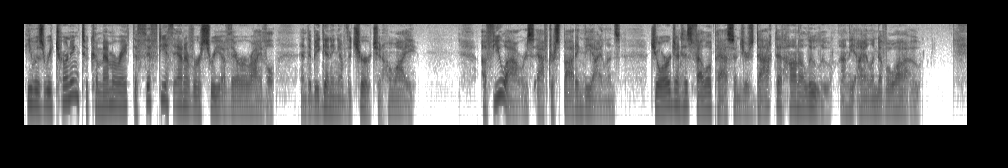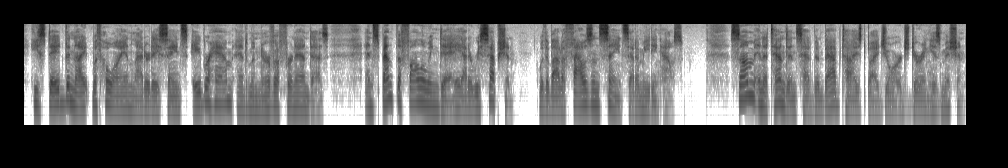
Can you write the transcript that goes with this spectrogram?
he was returning to commemorate the 50th anniversary of their arrival and the beginning of the church in Hawaii. A few hours after spotting the islands, George and his fellow passengers docked at Honolulu on the island of Oahu. He stayed the night with Hawaiian Latter day Saints Abraham and Minerva Fernandez and spent the following day at a reception with about a thousand saints at a meeting house. Some in attendance had been baptized by George during his mission.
